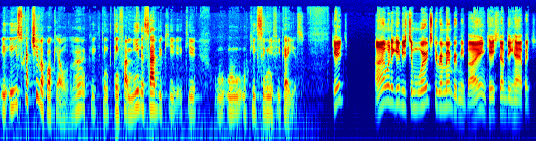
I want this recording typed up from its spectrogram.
Isso cativa qualquer um. Né? Que, tem, que tem família, sabe que, que, o, o, o que significa isso. Kids, I want to give you some words to remember me by in case something happens.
